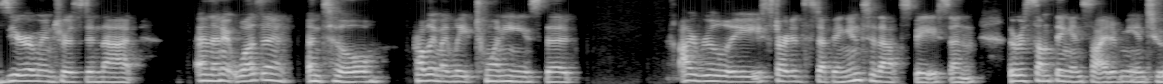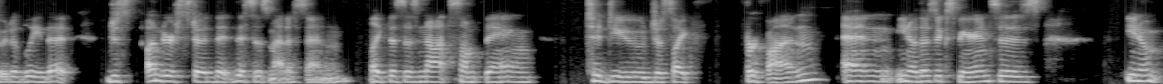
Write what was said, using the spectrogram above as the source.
zero interest in that. And then it wasn't until probably my late 20s that I really started stepping into that space. And there was something inside of me intuitively that just understood that this is medicine. Like, this is not something to do just like for fun. And, you know, those experiences, you know,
